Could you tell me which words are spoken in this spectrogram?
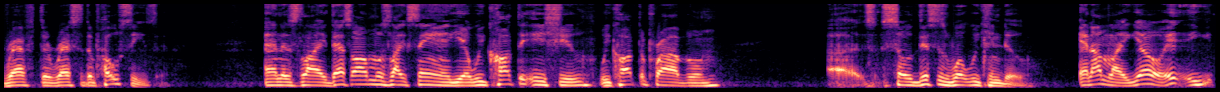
ref the rest of the postseason. And it's like that's almost like saying, yeah, we caught the issue, we caught the problem so this is what we can do. And I'm like, yo, it,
